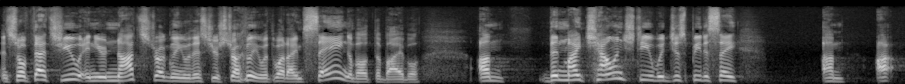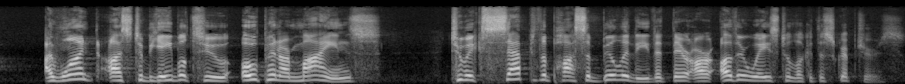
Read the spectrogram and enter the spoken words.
And so, if that's you and you're not struggling with this, you're struggling with what I'm saying about the Bible, um, then my challenge to you would just be to say, um, I, I want us to be able to open our minds to accept the possibility that there are other ways to look at the scriptures.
